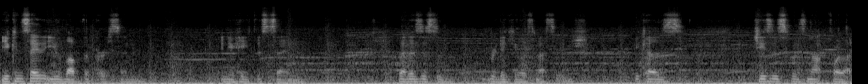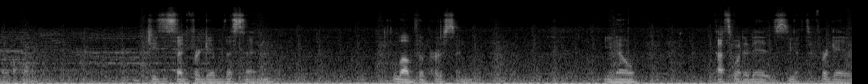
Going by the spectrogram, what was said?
You can say that you love the person and you hate the sin. That is just a ridiculous message. Because Jesus was not for that at all. Jesus said, forgive the sin, love the person. You know, That's what it is. You have to forgive.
